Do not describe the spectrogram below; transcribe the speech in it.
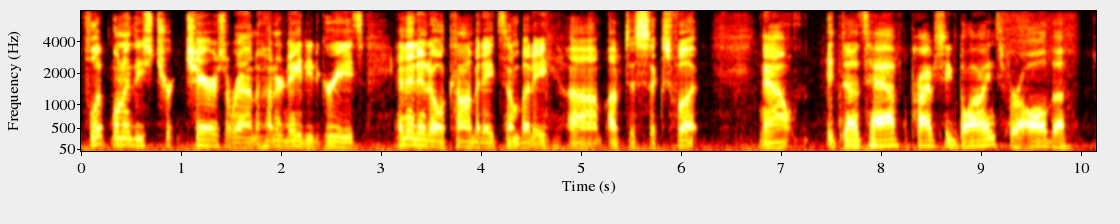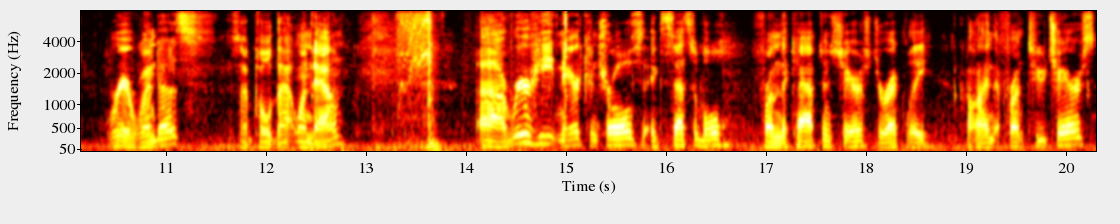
flip one of these chairs around 180 degrees, and then it'll accommodate somebody um, up to six foot. Now, it does have privacy blinds for all the rear windows, as I pulled that one down. Uh, rear heat and air controls accessible from the captain's chairs directly behind the front two chairs.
